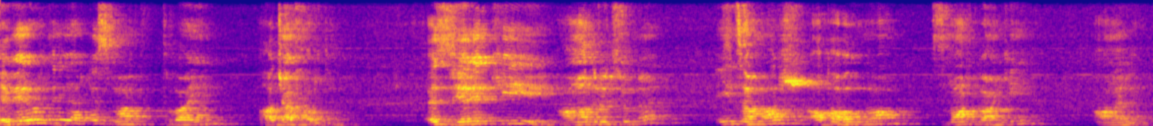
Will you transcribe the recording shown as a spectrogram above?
եւ երրորդը իհարկե smart թվային հաճախորդը։ Այս երեքի համադրությունը ինձ համար ապահովում է smart banking անելը։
